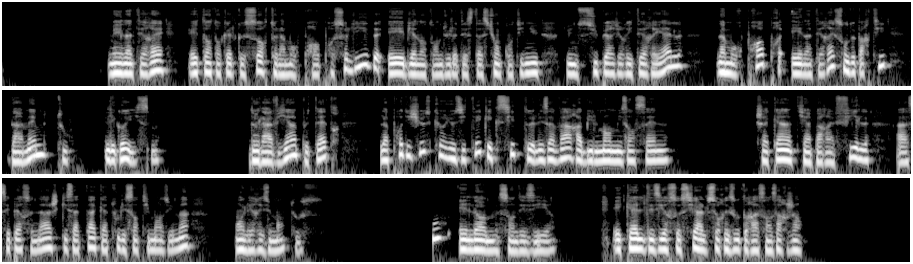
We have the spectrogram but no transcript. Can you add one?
Mais l'intérêt étant en quelque sorte l'amour-propre solide et bien entendu l'attestation continue d'une supériorité réelle, l'amour-propre et l'intérêt sont deux parties d'un même tout, l'égoïsme. De là vient peut-être la prodigieuse curiosité qu'excitent les avares habilement mis en scène. Chacun tient par un fil à ces personnages qui s'attaquent à tous les sentiments humains en les résumant tous. Où est l'homme sans désir? Et quel désir social se résoudra sans argent?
